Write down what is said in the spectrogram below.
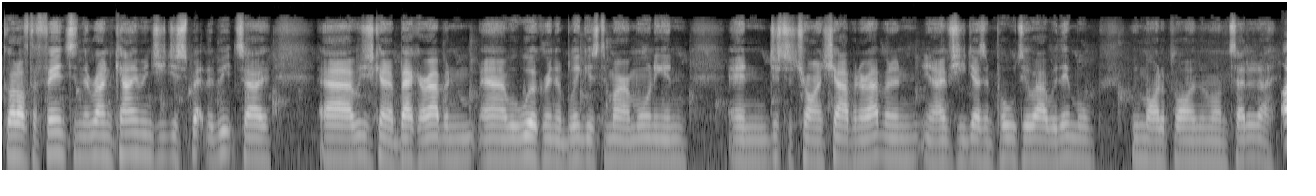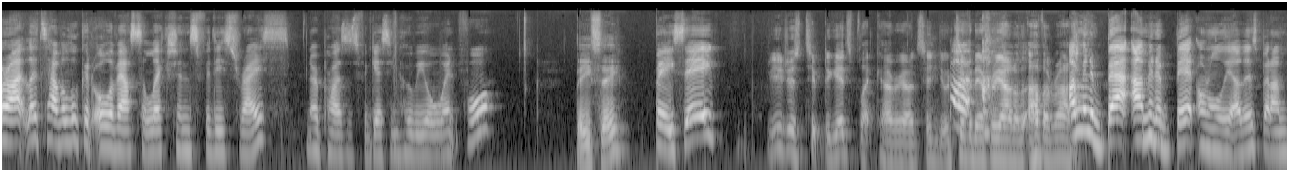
got off the fence and the run came and she just spat the bit. So uh, we're just going to back her up and uh, we'll work her in the blinkers tomorrow morning and and just to try and sharpen her up. And you know, if she doesn't pull too hard with them, we'll, we might apply them on Saturday. All right, let's have a look at all of our selections for this race. No prizes for guessing who we all went for. BC. BC. You just tipped against Black Caviar and said you were uh, tipping every other, other run. I'm gonna bet. I'm gonna bet on all the others, but I'm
